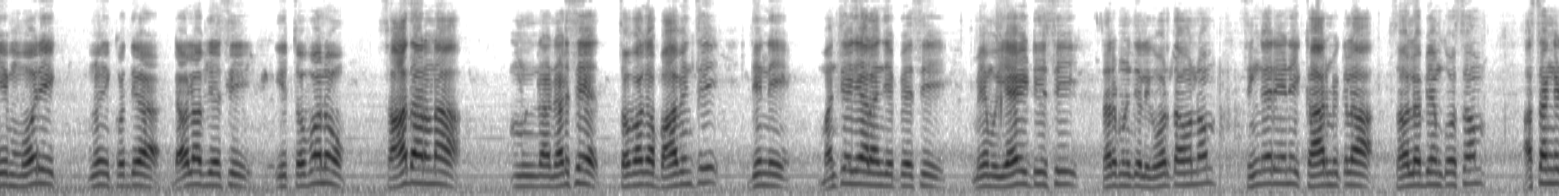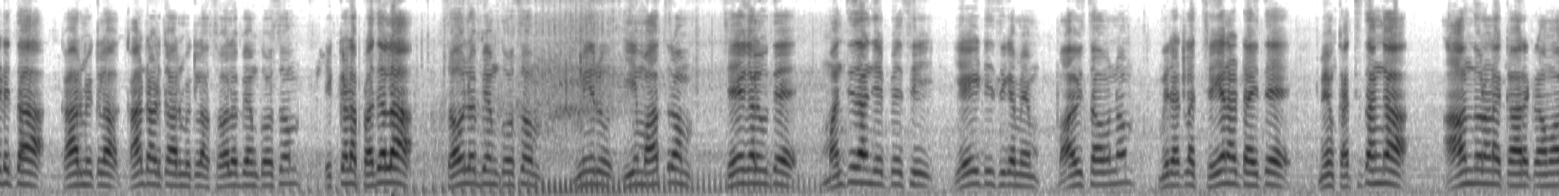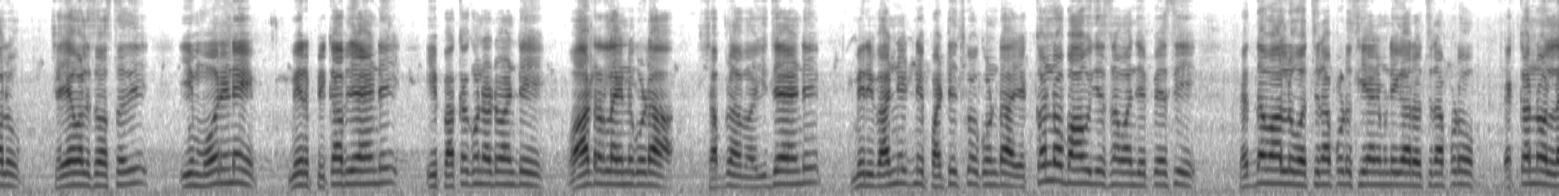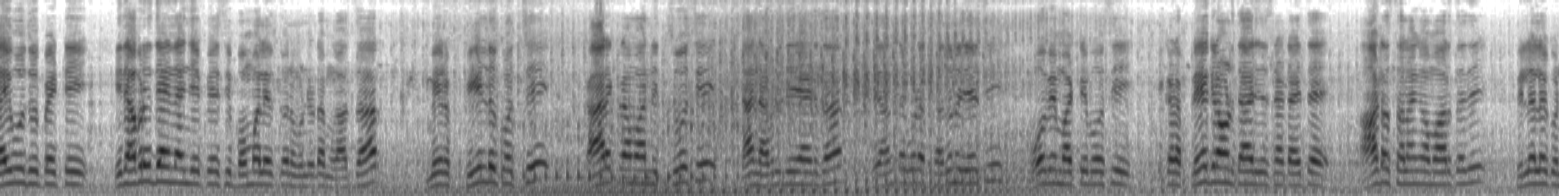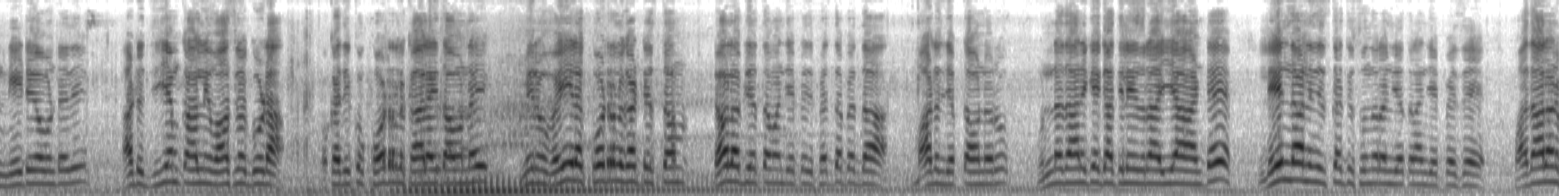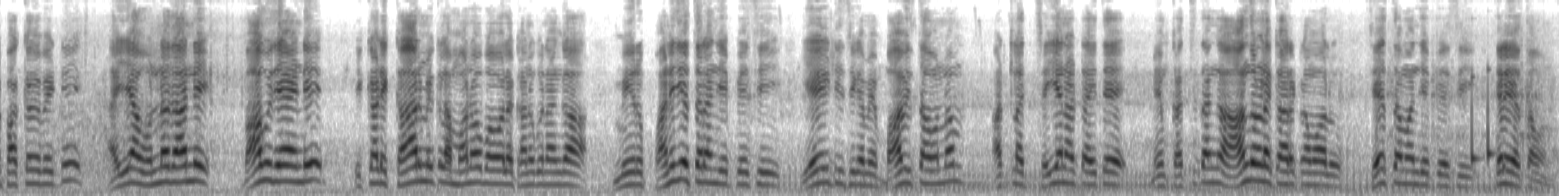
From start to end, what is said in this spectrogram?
ఈ మోరీని కొద్దిగా డెవలప్ చేసి ఈ తువ్వను సాధారణ నడిసే తువ్వగా భావించి దీన్ని మంచిగా చేయాలని చెప్పేసి మేము ఏఐటీసీ తరపు నుంచి కోరుతా ఉన్నాం. సింగరేణి కార్మికుల సౌలభ్యం కోసం అసంఘటిత కార్మికుల కాంట్రాక్ట్ కార్మికుల సౌలభ్యం కోసం ఇక్కడ ప్రజల సౌలభ్యం కోసం మీరు ఈ మాత్రం చేయగలిగితే మంచిదని చెప్పేసి ఏఐటీసీగా మేము భావిస్తూ ఉన్నాం. మీరు అట్లా చేయనట్టయితే మేము ఖచ్చితంగా ఆందోళన కార్యక్రమాలు చేయవలసి వస్తుంది. ఈ మోరిని మీరు పికప్ చేయండి. ఈ పక్కకున్నటువంటి వాటర్ లైన్ కూడా శబ్ ఇది చేయండి. మీరు ఇవన్నిటిని పట్టించుకోకుండా ఎక్కడో బాగు చేసినామని చెప్పేసి పెద్దవాళ్ళు వచ్చినప్పుడు సిఎన్ఎండి గారు వచ్చినప్పుడు ఎక్కడో లైవ్ చూపెట్టి ఇది అభివృద్ధి అయిందని చెప్పేసి బొమ్మలు వేసుకొని ఉండటం కాదు సార్. మీరు ఫీల్డ్కి వచ్చి కార్యక్రమాన్ని చూసి దాన్ని అభివృద్ధి చేయండి సార్. ఇదంతా కూడా చదును చేసి ఓవి మట్టి పోసి ఇక్కడ ప్లే గ్రౌండ్ తయారు చేసినట్టయితే ఆట స్థలంగా మారుతుంది పిల్లలకు నీట్గా ఉంటుంది. అటు జిఎం కాలనీ వాసులకు కూడా ఒక దిక్కు కోటర్లు ఖాళీ ఉన్నాయి. మీరు వెయ్యిల కోటర్లు కట్టిస్తాం డెవలప్ చేస్తామని చెప్పేసి పెద్ద పెద్ద మాటలు చెప్తా ఉన్నారు. ఉన్నదానికే గతి లేదురా అయ్యా అంటే లేని దాన్ని తీసుకొచ్చి సుందరం చేస్తానని చెప్పేసి పదాలను పక్కకు పెట్టి అయ్యా ఉన్నదాన్ని బాగు చేయండి. ఇక్కడి కార్మికుల మనోభావాలకు అనుగుణంగా మీరు పని చేస్తారని చెప్పేసి ఏఐటీసీగా మేము భావిస్తూ ఉన్నాం. అట్లా చెయ్యనట్టయితే మేము ఖచ్చితంగా ఆందోళన కార్యక్రమాలు చేస్తామని చెప్పేసి తెలియజేస్తా ఉన్నాం.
